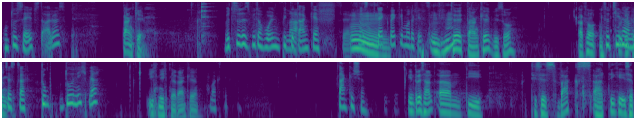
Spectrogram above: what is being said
Und du selbst alles? Danke. Würdest du das wiederholen? Bitte, Na. danke. Sehr Soll ich das Besteck weggeben oder geht's? Bitte, danke, wieso? Also, Zu Tina habe ich das gesagt. Du, du nicht mehr? ich nicht mehr, danke. Du magst nichts mehr. Dankeschön. Interessant, ähm, die, dieses Wachsartige ist ein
